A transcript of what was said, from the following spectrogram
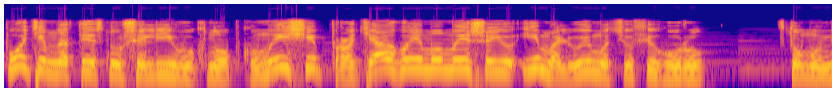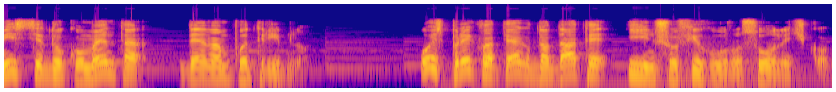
Потім, натиснувши ліву кнопку миші, протягуємо мишею і малюємо цю фігуру в тому місці документа, де нам потрібно. Ось приклад, як додати іншу фігуру сонечко.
